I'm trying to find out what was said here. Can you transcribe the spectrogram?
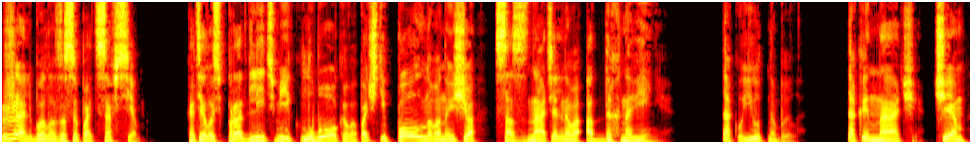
жаль было засыпать совсем. Хотелось продлить миг глубокого, почти полного, но еще сознательного отдохновения. Так уютно было. Так иначе, чем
